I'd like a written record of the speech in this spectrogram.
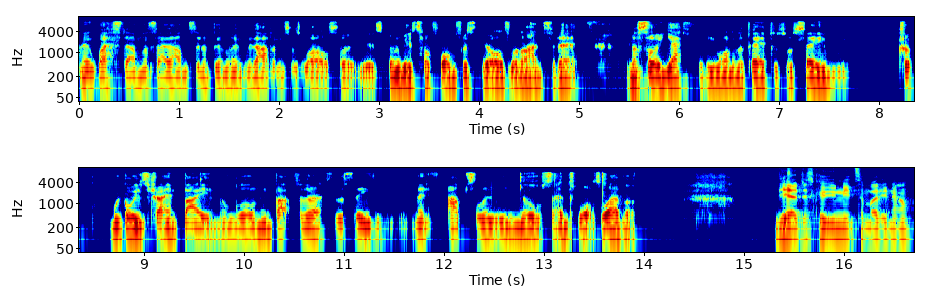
I West Ham and Southampton have been linked with Adams as well, so it's going to be a tough one for us to get over the line today. And I saw yesterday one of the papers was saying we're going to try and buy him and loan him back for the rest of the season. It makes absolutely no sense whatsoever. Yeah, just because you need somebody now.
